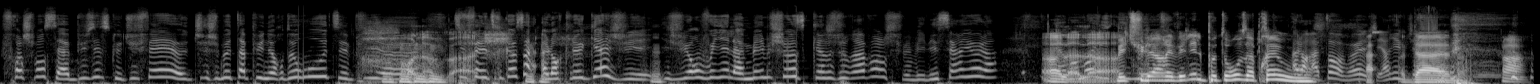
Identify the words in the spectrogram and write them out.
franchement, c'est abusé ce que tu fais. euh, tu- je me tape une heure de route et puis euh, Oh tu fais des trucs comme ça. Alors que le gars, je lui ai, je lui ai envoyé la même chose 15 jours avant. Je fais Mais il est sérieux là? Oh moment, là. Mais tu lui as révélé le poteau rose après ou Alors attends, ouais, j'y arrive. j'y Dan. arrive. Ah.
